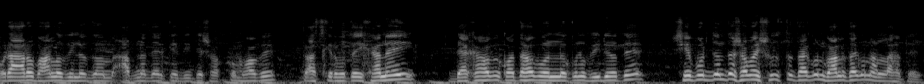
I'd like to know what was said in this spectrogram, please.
ওরা আরও ভালো বিনোদন আপনাদেরকে দিতে সক্ষম হবে। তো আজকের মতো এখানেই দেখা হবে, কথা হবে অন্য কোনো ভিডিওতে। সে পর্যন্ত সবাই সুস্থ থাকুন, ভালো থাকুন, আল্লাহ হাফেজ।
